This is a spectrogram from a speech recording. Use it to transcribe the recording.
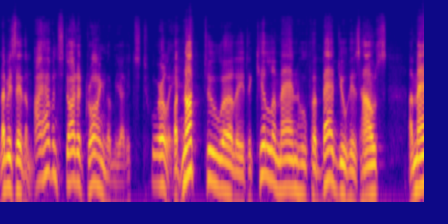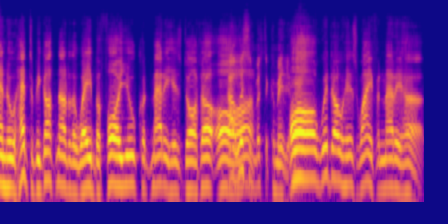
Let me see them. I haven't started growing them yet. It's too early. But not too early to kill a man who forbade you his house, a man who had to be gotten out of the way before you could marry his daughter, or. Now, listen, Mr. Chameleon. Or widow his wife and marry her.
